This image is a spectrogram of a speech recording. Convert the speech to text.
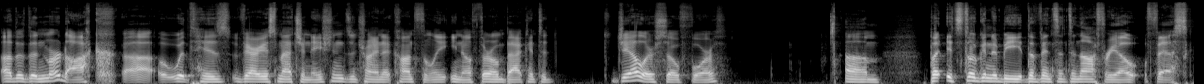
other than Murdock, uh, with his various machinations and trying to constantly, you know, throw him back into jail or so forth. Um, but it's still going to be the Vincent D'Onofrio Fisk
